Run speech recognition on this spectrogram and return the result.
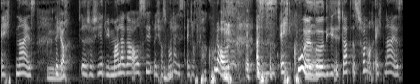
echt nice. Dann habe ich auch recherchiert, wie Malaga aussieht. Und ich war so, Malaga sieht eigentlich auch voll cool aus. Also das ist echt cool. Ja. So, die Stadt ist schon auch echt nice.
